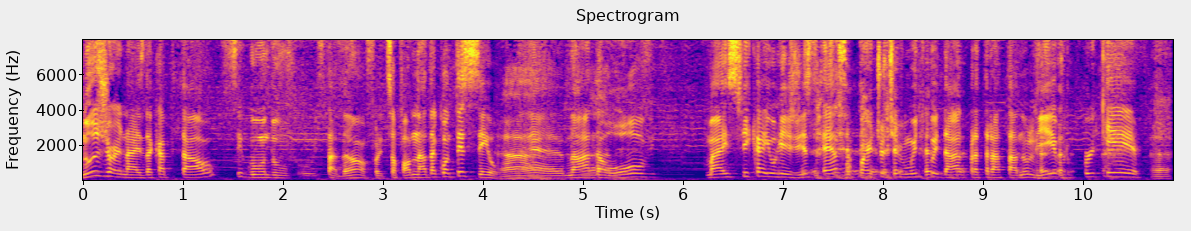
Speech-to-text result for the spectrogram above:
Nos jornais da capital, segundo o Estadão, a Folha de São Paulo, nada aconteceu. Ah, né, nada houve. Mas fica aí o registro. Essa parte eu tive muito cuidado para tratar no livro, porque é,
